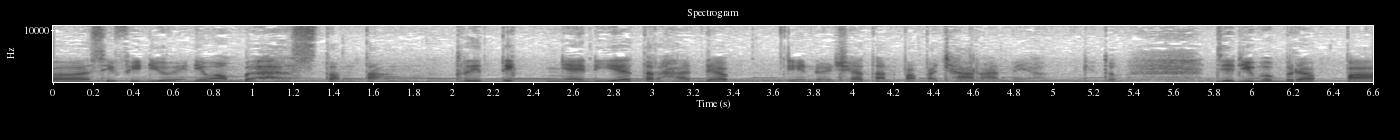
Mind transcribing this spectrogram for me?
uh, si video ini membahas tentang kritiknya dia terhadap Indonesia tanpa pacaran ya gitu. Jadi beberapa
